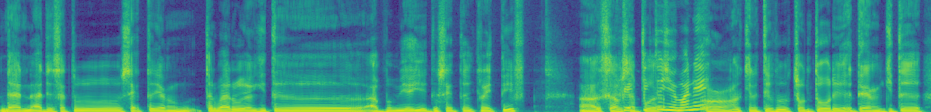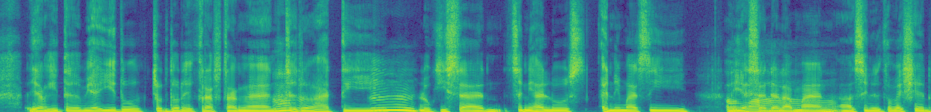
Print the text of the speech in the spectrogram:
dan ada satu sektor yang terbaru yang kita apa biaya itu sektor kreatif Siapa, kreatif tu macam mana? Ah, kreatif tu contoh dia yang kita yang kita biayai tu contoh dia craft tangan, ah. cerah hati, hmm. lukisan, seni halus, animasi, oh, hiasan wow. dalaman, uh, seni fashion.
